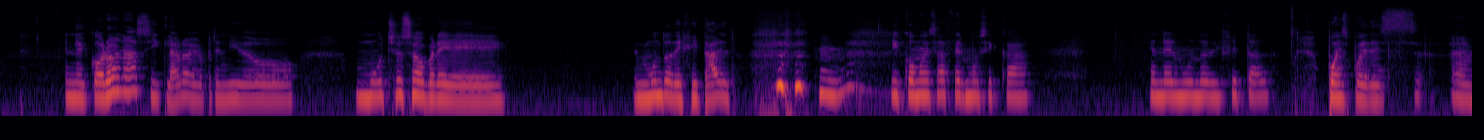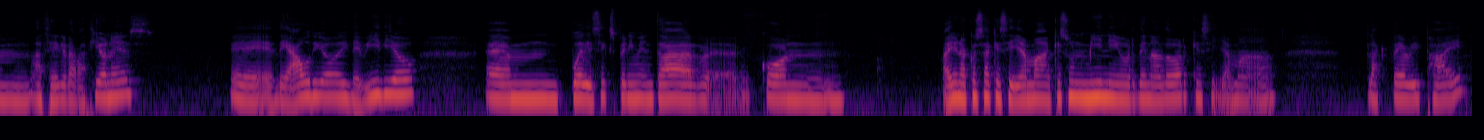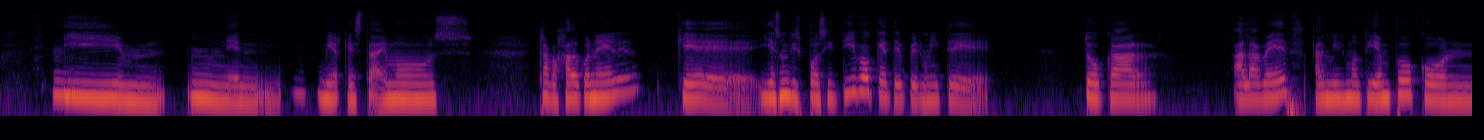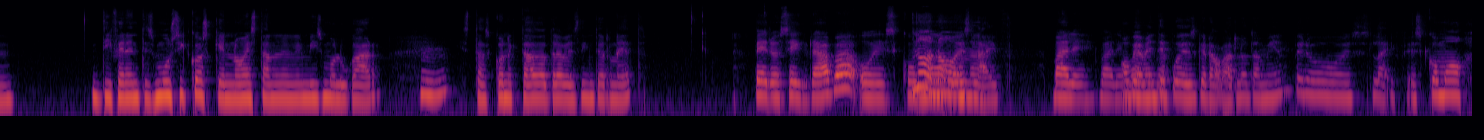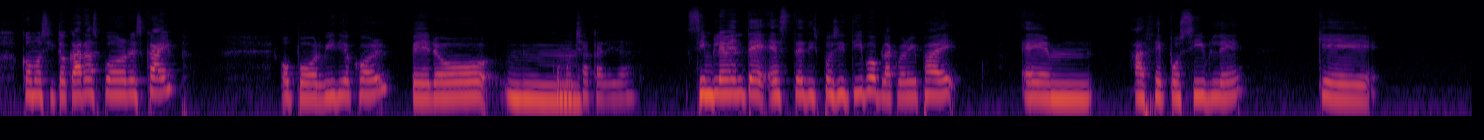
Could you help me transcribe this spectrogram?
En el corona, sí, claro, he aprendido mucho sobre el mundo digital. Mm. ¿Y cómo es hacer música en el mundo digital? Pues puedes em, hacer grabaciones eh, de audio y de vídeo. Em, puedes experimentar eh, con... Hay una cosa que se llama, que es un mini ordenador que se llama BlackBerry Pi. Mm. Y mm, en mi orquesta hemos trabajado con él que, y es un dispositivo que te permite tocar a la vez, al mismo tiempo, con diferentes músicos que no están en el mismo lugar. Mm. Estás conectado a través de internet. ¿Pero se graba o es como no, no, es live. Vale, vale. Obviamente vale, puedes grabarlo también, pero es live. Es como, como si tocaras por Skype o por video call, pero vale. Con mm, mucha calidad. simplemente este dispositivo, BlackBerry Pi, em, hace posible que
